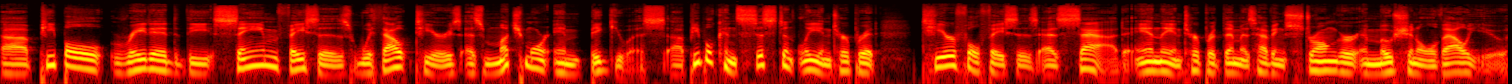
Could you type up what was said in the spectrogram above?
uh, people rated the same faces without tears as much more ambiguous. Uh, people consistently interpret tearful faces as sad, and they interpret them as having stronger emotional value.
